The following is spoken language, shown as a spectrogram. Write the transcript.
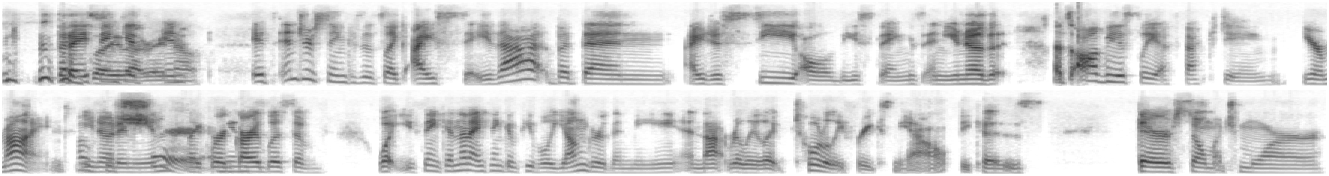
but i I'll tell you think it's, right in- now. it's interesting because it's like i say that but then i just see all of these things and you know that that's obviously affecting your mind Oh, you know what i mean sure. like I mean- regardless of what you think. And then i think of people younger than me and that really like totally freaks me out because they're so much more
